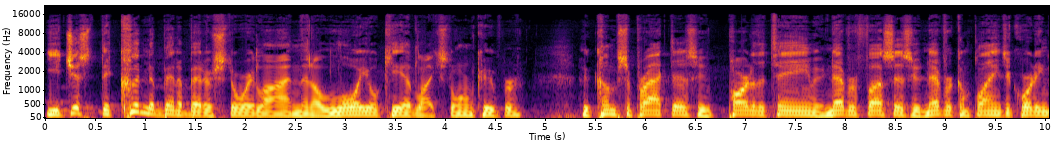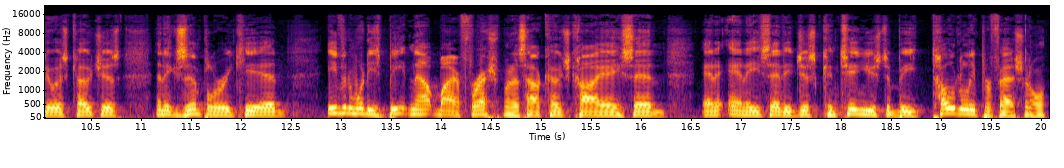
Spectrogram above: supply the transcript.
You just there couldn't have been a better storyline than a loyal kid like Storm Cooper, who comes to practice, who part of the team, who never fusses, who never complains according to his coaches, an exemplary kid. Even when he's beaten out by a freshman, is how Coach Kaye said, and and he said he just continues to be totally professional.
